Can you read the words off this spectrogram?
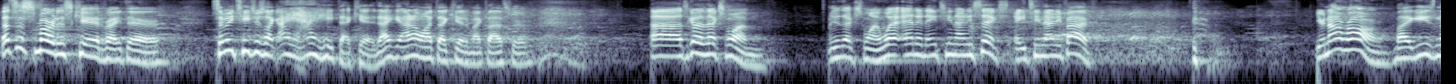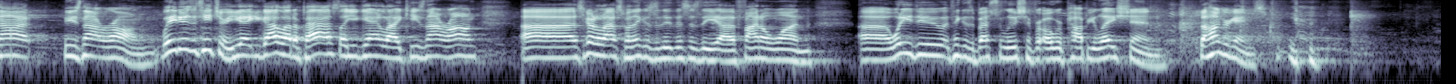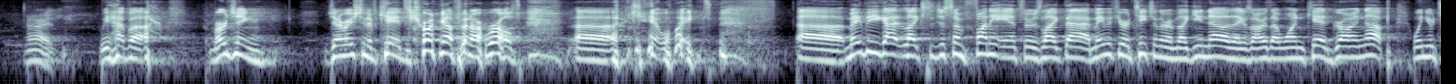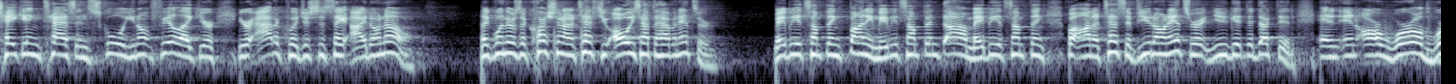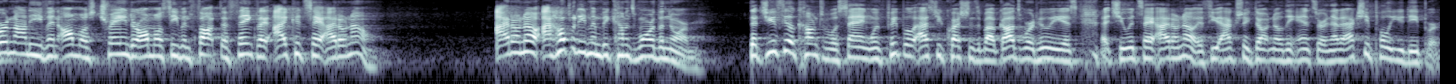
That's the smartest kid right there. So many teachers like, I, I hate that kid. I, I, don't want that kid in my classroom. Uh, let's go to the next one. The next one. What ended in 1896? 1895. You're not wrong. Like, he's not, He's not wrong. What do you do as a teacher? You, you got to let him pass. Like, you can't, like, he's not wrong. Uh, let's go to the last one. I think this is the, this is the uh, final one. Uh, what do you do, I think, is the best solution for overpopulation? the Hunger Games. All right. We have a emerging generation of kids growing up in our world. Uh, can't wait. Uh, maybe you got like just some funny answers like that. Maybe if you're a teacher in the room, like you know, there's always that one kid growing up. When you're taking tests in school, you don't feel like you're you're adequate just to say I don't know. Like when there's a question on a test, you always have to have an answer. Maybe it's something funny, maybe it's something dumb, maybe it's something, but on a test, if you don't answer it, you get deducted. And in our world, we're not even almost trained or almost even thought to think like I could say, I don't know. I don't know. I hope it even becomes more the norm. That you feel comfortable saying, when people ask you questions about God's word, who He is, that you would say, I don't know, if you actually don't know the answer, and that actually pull you deeper.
